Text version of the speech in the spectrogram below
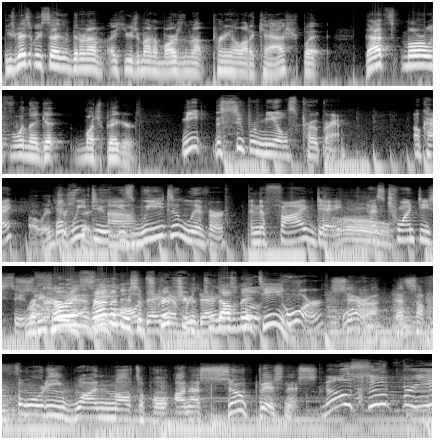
He's basically saying that they don't have a huge amount of margin, they're not printing a lot of cash, but that's more for when they get much bigger. Meet the Super Meals program. Okay? Oh, What we interesting. do is ah. we deliver, and the five day has Oh. 20 soups. Recurring People revenue day, subscription in 2018. Well, or Sarah, that's a 41 multiple on a soup business. no soup for you.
